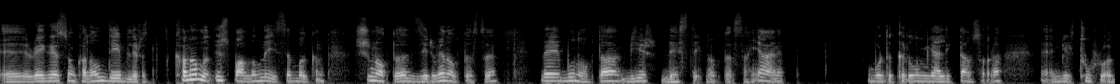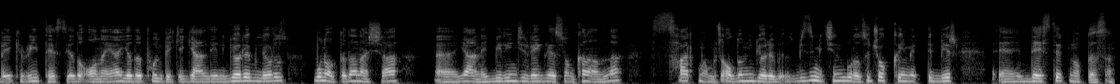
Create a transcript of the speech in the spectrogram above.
e, regresyon kanalı diyebiliriz. Kanalın üst bandında ise bakın şu nokta zirve noktası ve bu nokta bir destek noktası. Yani burada kırılım geldikten sonra e, bir throwback, retest ya da onaya ya da pullback'e geldiğini görebiliyoruz. Bu noktadan aşağı e, yani birinci regresyon kanalına sarkmamış olduğunu görebiliyoruz. Bizim için burası çok kıymetli bir e, destek noktası.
